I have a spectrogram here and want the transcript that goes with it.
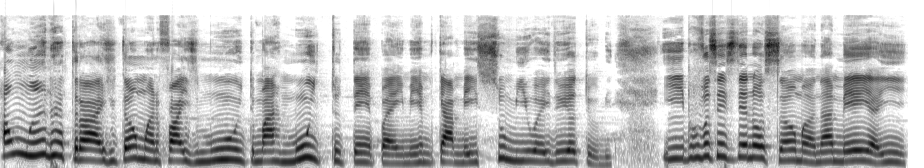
há um ano atrás. Então, mano, faz muito, mas muito tempo aí mesmo que a May sumiu aí do YouTube. E pra vocês terem noção, mano, amei aí,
